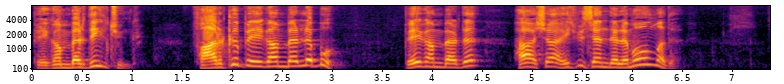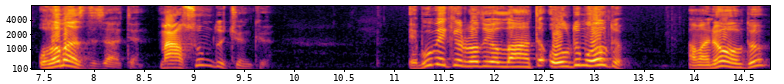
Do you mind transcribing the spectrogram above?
Peygamber değil çünkü. Farkı peygamberle bu. Peygamberde haşa hiçbir sendeleme olmadı. Olamazdı zaten. Masumdu çünkü. Ebu Bekir radıyallahu anh'ta oldu mu oldu. Ama ne oldu?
